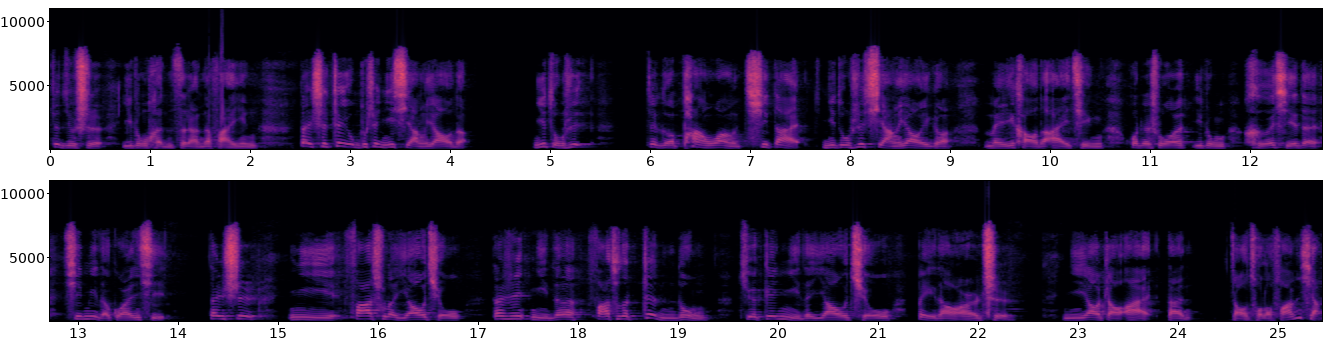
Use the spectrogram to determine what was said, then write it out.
这就是一种很自然的反应。但是这又不是你想要的，你总是。这个盼望、期待，你总是想要一个美好的爱情，或者说一种和谐的、亲密的关系。但是你发出了要求，但是你的发出的震动却跟你的要求背道而驰。你要找爱，但找错了方向。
